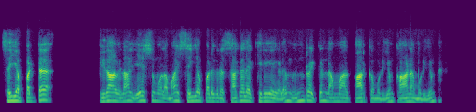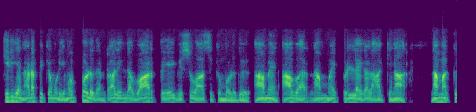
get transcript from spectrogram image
செய்யப்பட்ட பிதாவினால் இயேசு மூலமாய் செய்யப்படுகிற சகல கிரியைகளும் இன்றைக்கு நம்மால் பார்க்க முடியும் காண முடியும் கிரிய நடப்பிக்க முடியும். எப்பொழுதென்றால் இந்த வார்த்தையை விசுவாசிக்கும் பொழுது. ஆமேன். அவர் நம்மை பிள்ளைகள் ஆக்கினார் நமக்கு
